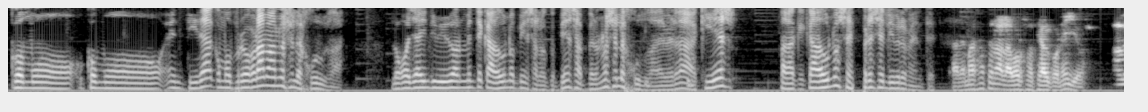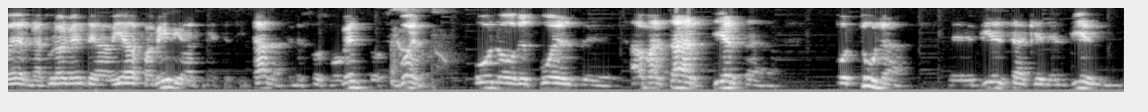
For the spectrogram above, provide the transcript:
Como, como entidad, como programa no se le juzga. Luego ya individualmente cada uno piensa lo que piensa, pero no se le juzga, de verdad. Aquí es para que cada uno se exprese libremente. Además hace una labor social con ellos. A ver, naturalmente había familias necesitadas en estos momentos y bueno, uno después de amasar cierta fortuna eh, piensa que el bien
